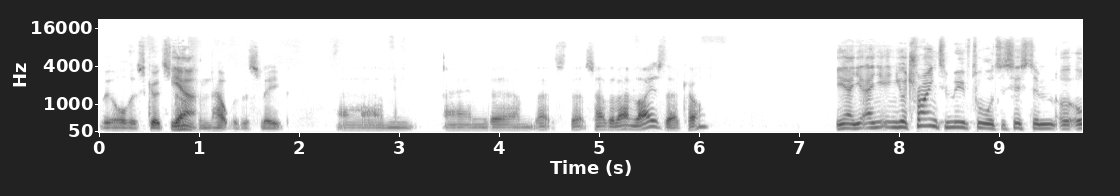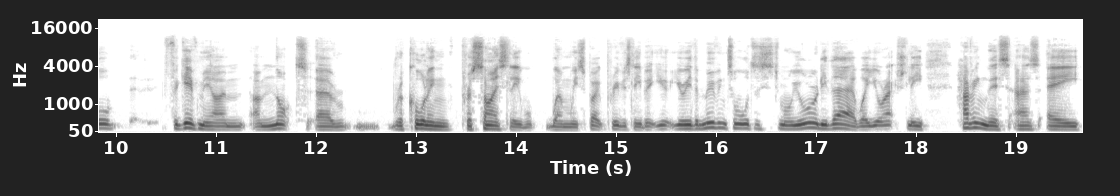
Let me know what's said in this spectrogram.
with all this good stuff yeah. and help with the sleep. Um, and um, that's that's how the land lies there, Carl. Yeah, and you're trying to move towards a system, or, or forgive me, I'm I'm not uh, recalling precisely when we spoke previously, but you, are either moving towards a system or you're already there, where you're actually having this as a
